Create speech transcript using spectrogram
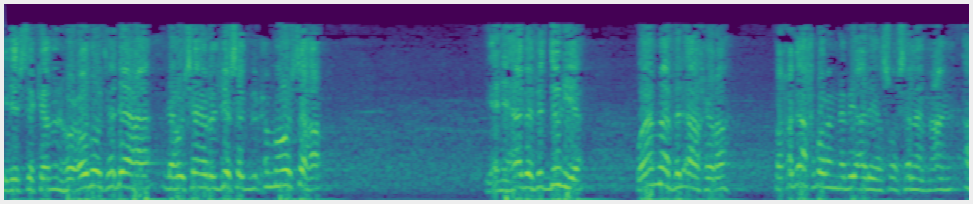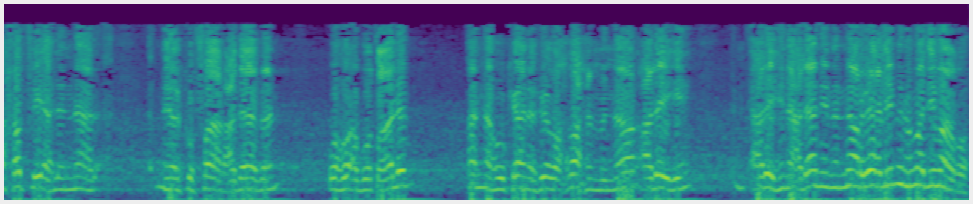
إذا اشتكى منه عضو تداعى له سائر الجسد بالحمى والسهر يعني هذا في الدنيا. وأما في الآخرة فقد أخبر النبي عليه الصلاة والسلام عن أخف أهل النار من الكفار عذابا وهو أبو طالب أنه كان في ضحضاح من نار عليه عليه نعلان من نار يغلي منهما دماغه.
